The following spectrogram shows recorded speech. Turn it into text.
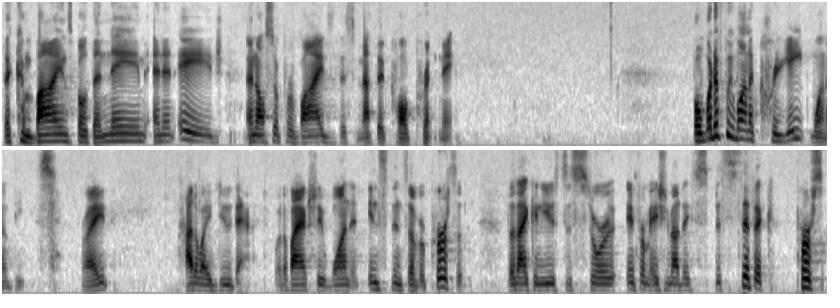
that combines both a name and an age and also provides this method called print name. But what if we want to create one of these, right? How do I do that? What if I actually want an instance of a person that I can use to store information about a specific person?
